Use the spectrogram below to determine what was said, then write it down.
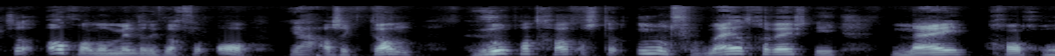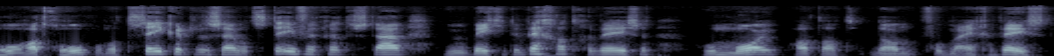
Dus dat was ook wel een moment dat ik dacht van, oh ja, als ik dan hulp had gehad, als er iemand voor mij had geweest die mij gewoon had geholpen om wat zekerder te zijn, wat steviger te staan, een beetje de weg had gewezen, hoe mooi had dat dan voor mij geweest?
